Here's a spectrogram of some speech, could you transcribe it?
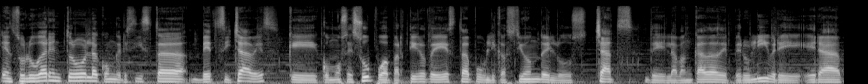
En su lugar entró la congresista Betsy Chávez, que como se supo a partir de esta publicación de los chats de la bancada de Perú Libre, era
